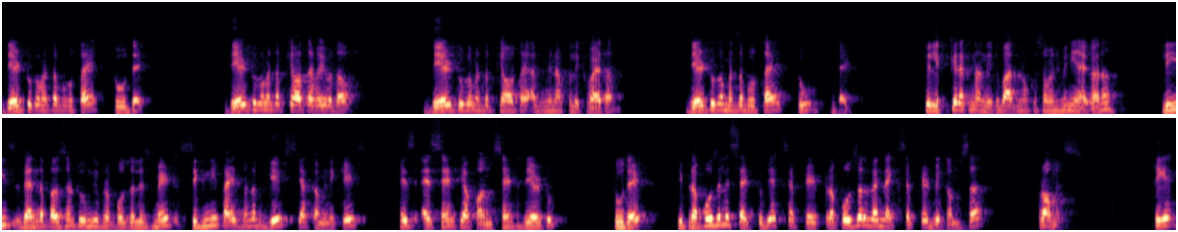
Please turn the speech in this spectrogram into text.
thereto का मतलब होता है to that thereto का मतलब क्या होता है भाई बताओ thereto का मतलब क्या होता है अभी मैंने आपको लिखवाया था thereto का मतलब होता है to that तो लिख के रखना नहीं तो बाद में आपको समझ में नहीं आएगा ना please when the person to whom the proposal is made signifies मतलब gives या communicates his assent या consent thereto to that the proposal is said to be accepted proposal when accepted becomes a promise ठीक है?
